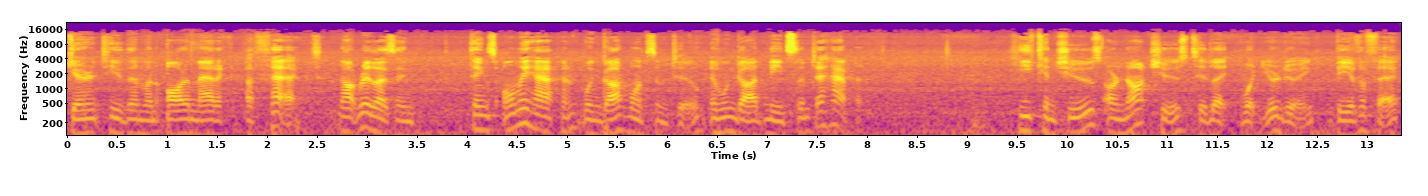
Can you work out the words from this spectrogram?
guarantee them an automatic effect, not realizing things only happen when God wants them to and when God needs them to happen. He can choose or not choose to let what you're doing be of effect.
